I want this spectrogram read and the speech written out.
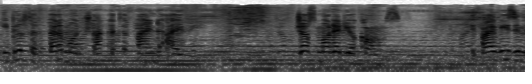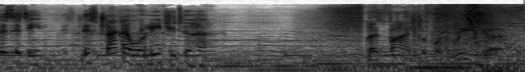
He built a pheromone tracker to find Ivy. Just modded your comms. If Ivy's in the city, this tracker will lead you to her. Let's find her before the league does.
